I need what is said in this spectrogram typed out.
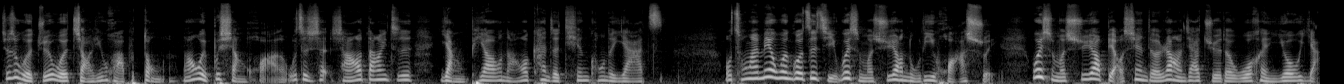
就是我觉得我的脚已经滑不动了，然后我也不想滑了，我只是想要当一只仰飘，然后看着天空的鸭子。我从来没有问过自己，为什么需要努力划水？为什么需要表现得让人家觉得我很优雅？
